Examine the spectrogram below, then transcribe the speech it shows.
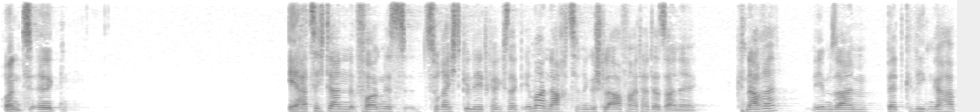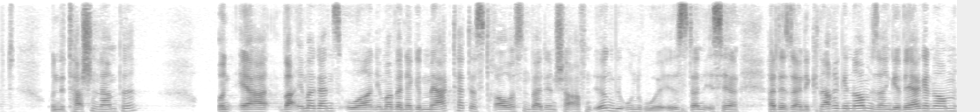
Und äh, er hat sich dann Folgendes zurechtgelegt, hat gesagt, immer nachts, wenn er geschlafen hat, hat er seine Knarre neben seinem Bett liegen gehabt und eine Taschenlampe. Und er war immer ganz ohr und immer wenn er gemerkt hat, dass draußen bei den Schafen irgendwie Unruhe ist, dann ist er, hat er seine Knarre genommen, sein Gewehr genommen,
